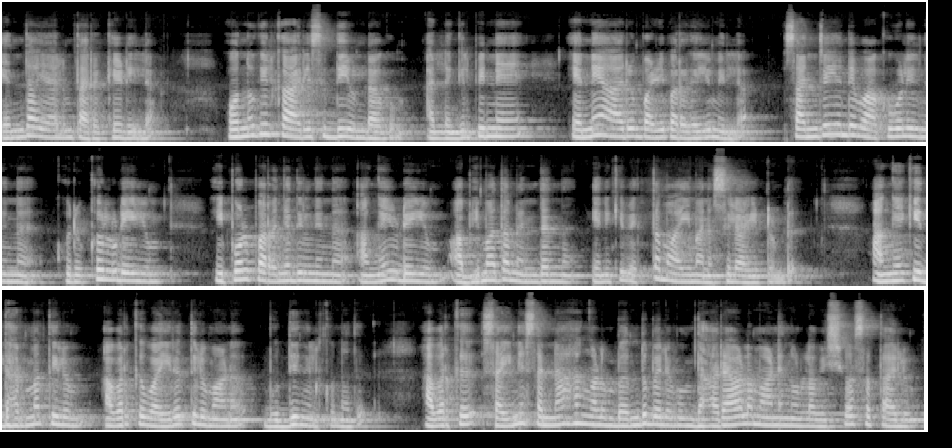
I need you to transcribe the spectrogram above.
എന്തായാലും തരക്കേടില്ല. ഒന്നുകിൽ കാര്യസിദ്ധി ഉണ്ടാകും അല്ലെങ്കിൽ പിന്നെ എന്നെ ആരും വഴി പറയുകയുമില്ല. സഞ്ജയന്റെ വാക്കുകളിൽ നിന്ന് കുരുക്കളുടെയും ഇപ്പോൾ പറഞ്ഞതിൽ നിന്ന് അങ്ങയുടെയും അഭിമതം എന്തെന്ന് എനിക്ക് വ്യക്തമായി മനസ്സിലായിട്ടുണ്ട്. അങ്ങയ്ക്ക് ധർമ്മത്തിലും അവർക്ക് വൈരത്തിലുമാണ് ബുദ്ധി നിൽക്കുന്നത്. അവർക്ക് സൈന്യസന്നാഹങ്ങളും ബന്ധുബലവും ധാരാളമാണെന്നുള്ള വിശ്വാസത്താലും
